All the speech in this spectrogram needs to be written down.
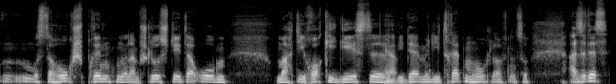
muss da hochsprinten und am Schluss steht da oben und macht die Rocky-Geste, ja. wie der immer die Treppen hochläuft und so. Also das,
